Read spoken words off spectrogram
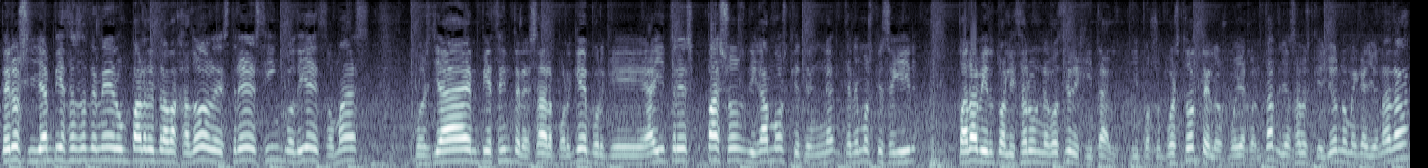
Pero si ya empiezas a tener un par de trabajadores, 3, 5, 10 o más, pues ya empieza a interesar. ¿Por qué? Porque hay tres pasos, digamos, que tenemos que seguir para virtualizar un negocio digital. Y por supuesto te los voy a contar. Ya sabes que yo no me callo nada.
